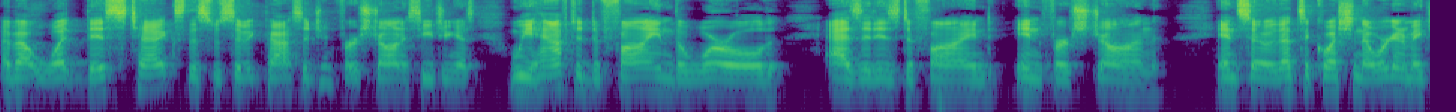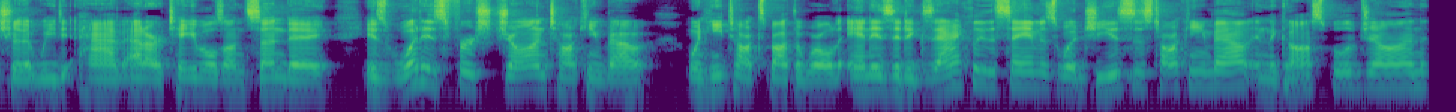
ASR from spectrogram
about what this text, this specific passage in First John is teaching us, we have to define the world as it is defined in First John. And so that's a question that we're going to make sure that we have at our tables on Sunday is what is First John talking about when he talks about the world and is it exactly the same as what Jesus is talking about in the Gospel of John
